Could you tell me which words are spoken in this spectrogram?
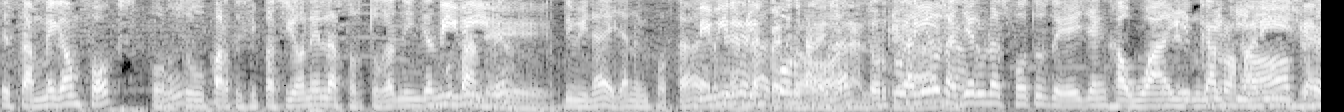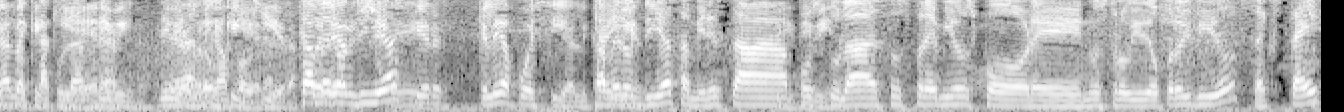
está Megan Fox por su participación en las Tortugas Ninjas Divina. Mutantes. Divina ella, no importa. Divina, no importa, Salieron ayer unas fotos de ella en Hawái El en un carro bikini. amarillo, espectacular. quiera. Divina. Divina, Megan que Fox. Cameron Díaz. Que lea poesía. cae Cameron. Díaz también está Sí, postulada a estos premios por eh, nuestro video prohibido, Sex Tape.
